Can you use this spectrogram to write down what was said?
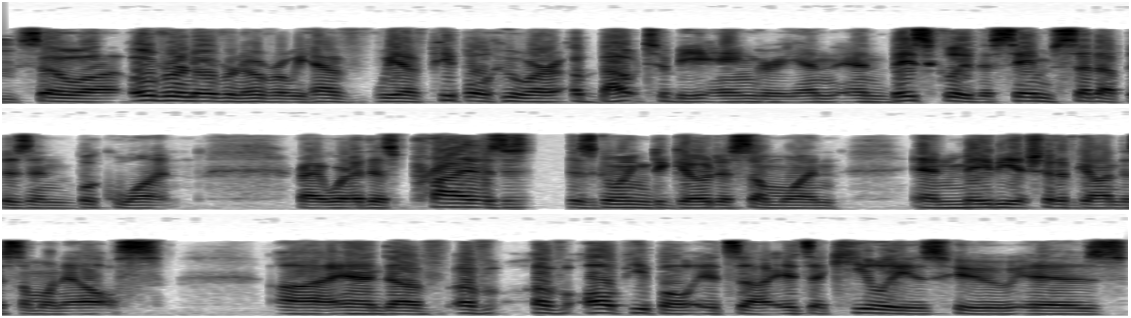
Mm. So uh, over and over and over, we have we have people who are about to be angry, and and basically the same setup is in book one, right, where this prize is going to go to someone, and maybe it should have gone to someone else. Uh, and of of of all people, it's uh, it's Achilles who is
